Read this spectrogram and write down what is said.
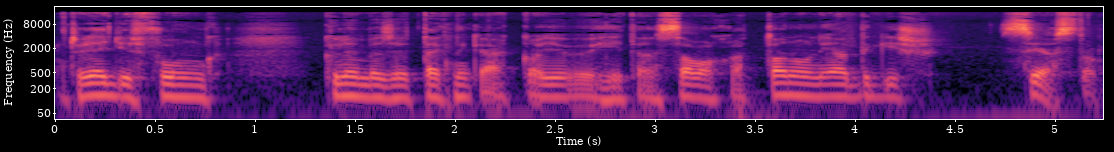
Úgyhogy együtt fogunk különböző technikákkal jövő héten szavakat tanulni, addig is sziasztok!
